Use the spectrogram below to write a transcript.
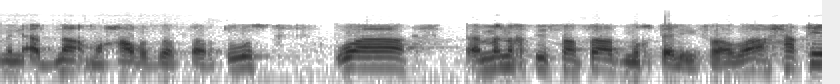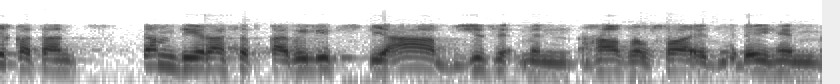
من أبناء محافظة طرطوس ومن اختصاصات مختلفة. وحقيقة تم دراسة قابلية استيعاب جزء من هذا الفائض لديهم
